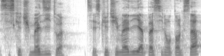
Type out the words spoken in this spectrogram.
C'est ce que tu m'as dit, toi. C'est ce que tu m'as dit il y a pas si longtemps que ça.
